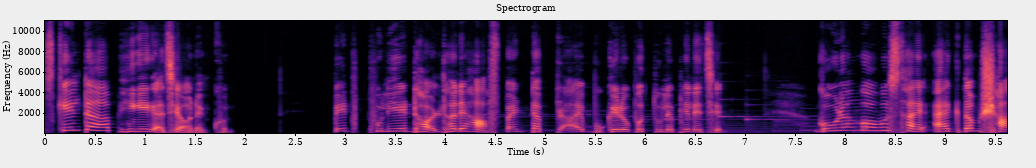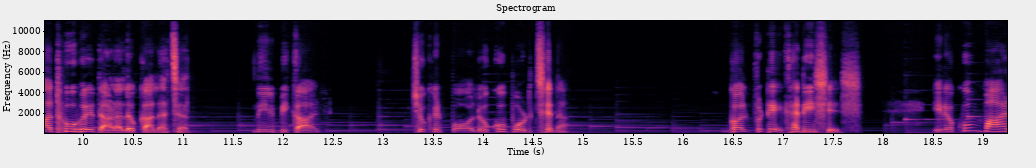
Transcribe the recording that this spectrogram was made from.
স্কেলটা ভেঙে গেছে অনেকক্ষণ। পেট ফুলিয়ে ঢলঢলে হাফ প্যান্টটা প্রায় বুকের ওপর তুলে ফেলেছে। গৌরাঙ্গ অবস্থায় একদম সাধু হয়ে দাঁড়াল কালাচাঁদ। নির্বিকার। চোখের পলকও পড়ছে না। গল্পটা এখানেই শেষ। এরকম মার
